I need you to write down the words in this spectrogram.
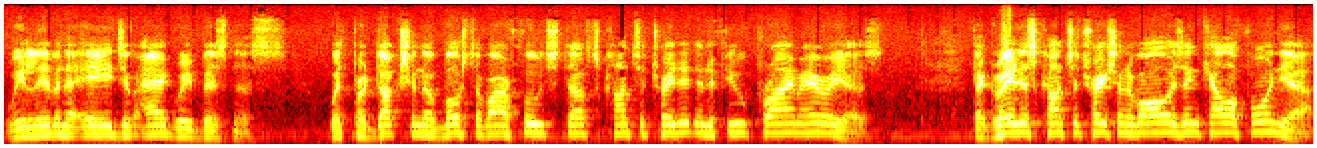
we live in an age of agribusiness, with production of most of our foodstuffs concentrated in a few prime areas. The greatest concentration of all is in California,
